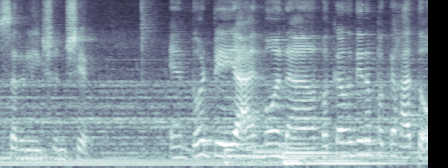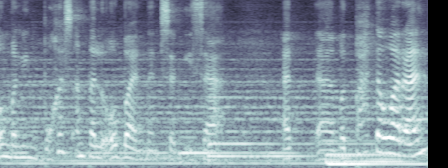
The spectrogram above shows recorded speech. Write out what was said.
sa relationship. And Lord, biyayaan mo na magkaroon din ng pagkakataong maging bukas ang kalooban ng isa't isa. At ah, magpatawaran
